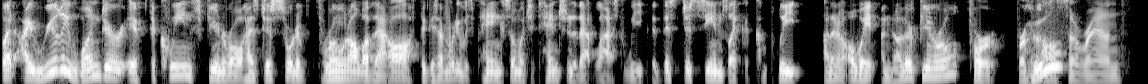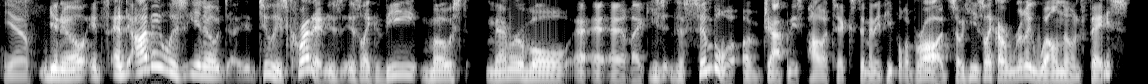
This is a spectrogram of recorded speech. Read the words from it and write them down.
But I really wonder if the Queen's funeral has just sort of thrown all of that off because everybody was paying so much attention to that last week that this just seems like a complete. I don't know. Oh wait, another funeral for for who? also ran. Yeah. you know it's and abe was you know to his credit is is like the most memorable uh, uh, like he's the symbol of japanese politics to many people abroad so he's like a really well-known face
